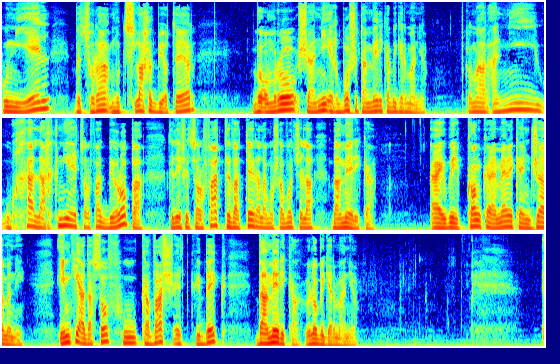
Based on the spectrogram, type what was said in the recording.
הוא ניהל בצורה מוצלחת ביותר, באומרו שאני אכבוש את אמריקה בגרמניה. כלומר, אני אוכל להכניע את צרפת באירופה, כדי שצרפת תוותר על המושבות שלה באמריקה. I will conquer America in Germany. אם כי עד הסוף הוא כבש את קוויבק באמריקה ולא בגרמניה. Uh,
